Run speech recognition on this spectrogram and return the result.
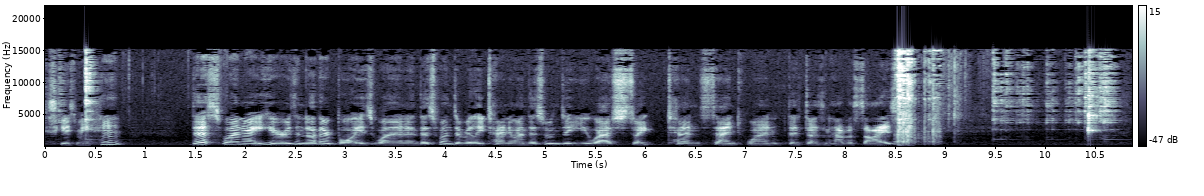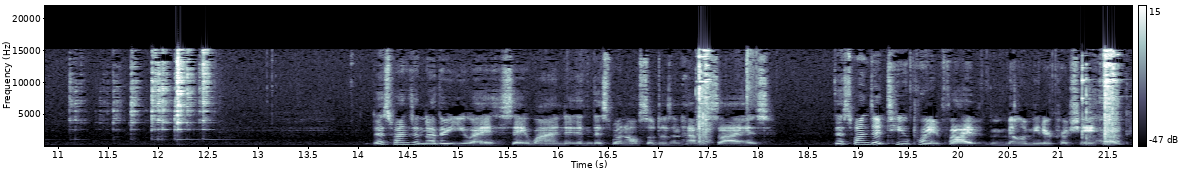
excuse me. this one right here is another Boye's one, and this one's a really tiny one. This one's a US like 10 cent one that doesn't have a size. This one's another USA one, and this one also doesn't have a size. This one's a 2.5 millimeter crochet hook.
